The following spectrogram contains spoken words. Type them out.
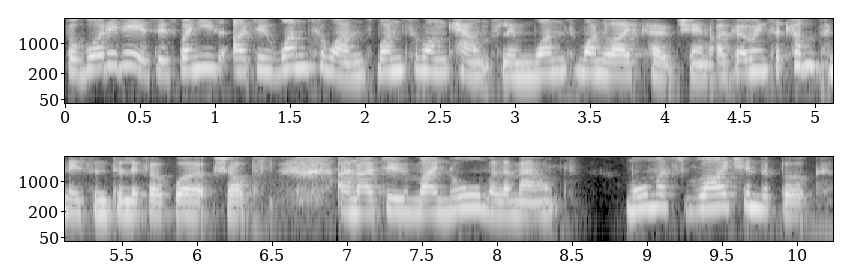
But what it is is when you I do one to ones, one to one counselling, one to one life coaching. I go into companies and deliver workshops, and I do my normal amount. I'm almost writing the book.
